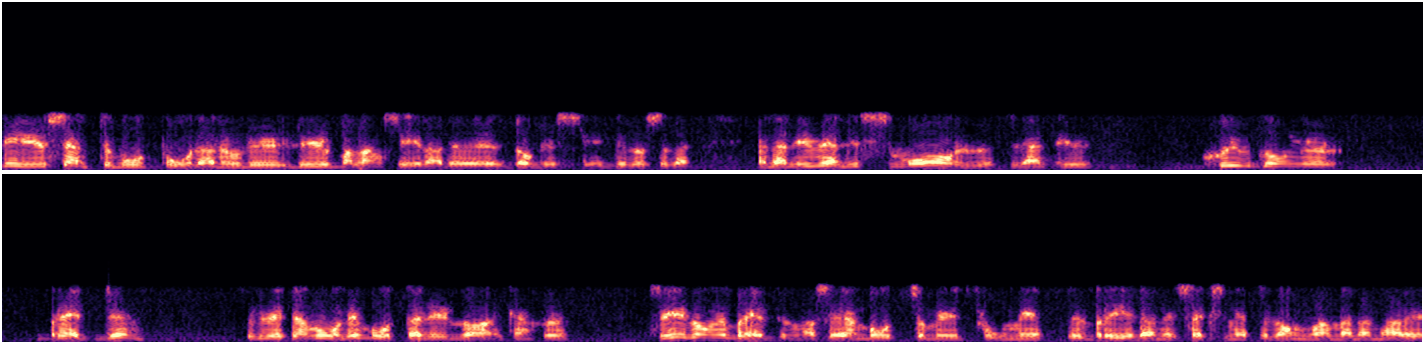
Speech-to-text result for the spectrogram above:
det är ju centerbord på den och det, det är ju balanserade doggersegel och sådär. Men den är ju väldigt smal, vet du. den är ju sju gånger bredden. Så du vet en vanlig båt den är ju bara kanske tre gånger bredden. Alltså en båt som är två meter bred, den är sex meter lång va? men den här är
